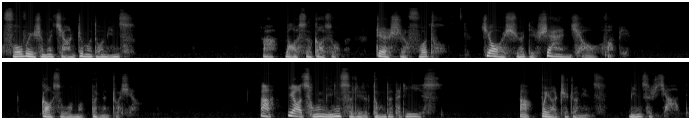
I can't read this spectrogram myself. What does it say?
佛为什么讲这么多名词？啊，老师告诉我们，这是佛陀教学的善巧方便，告诉我们不能着相啊，要从名词里头懂得它的意思。啊！不要执着名词，名词是假的。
